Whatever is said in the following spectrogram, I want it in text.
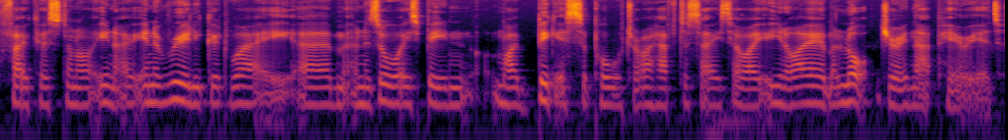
focused on you know in a really good way, um, and has always been my biggest supporter, I have to say. So I you know I owe him a lot during that period.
